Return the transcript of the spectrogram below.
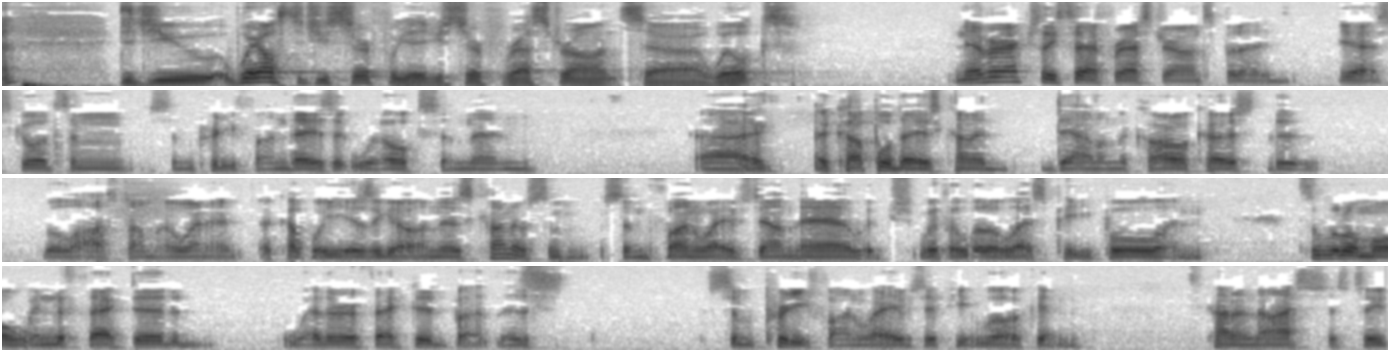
did you? Where else did you surf? For you? Did you surf restaurants, uh, Wilkes? Never actually surf restaurants, but I yeah, scored some some pretty fun days at Wilkes, and then uh, a couple of days kind of down on the Coral Coast. The the last time I went a, a couple of years ago, and there's kind of some some fun waves down there, which with a little less people, and it's a little more wind affected and weather affected, but there's some pretty fun waves if you look, and it's kind of nice just to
